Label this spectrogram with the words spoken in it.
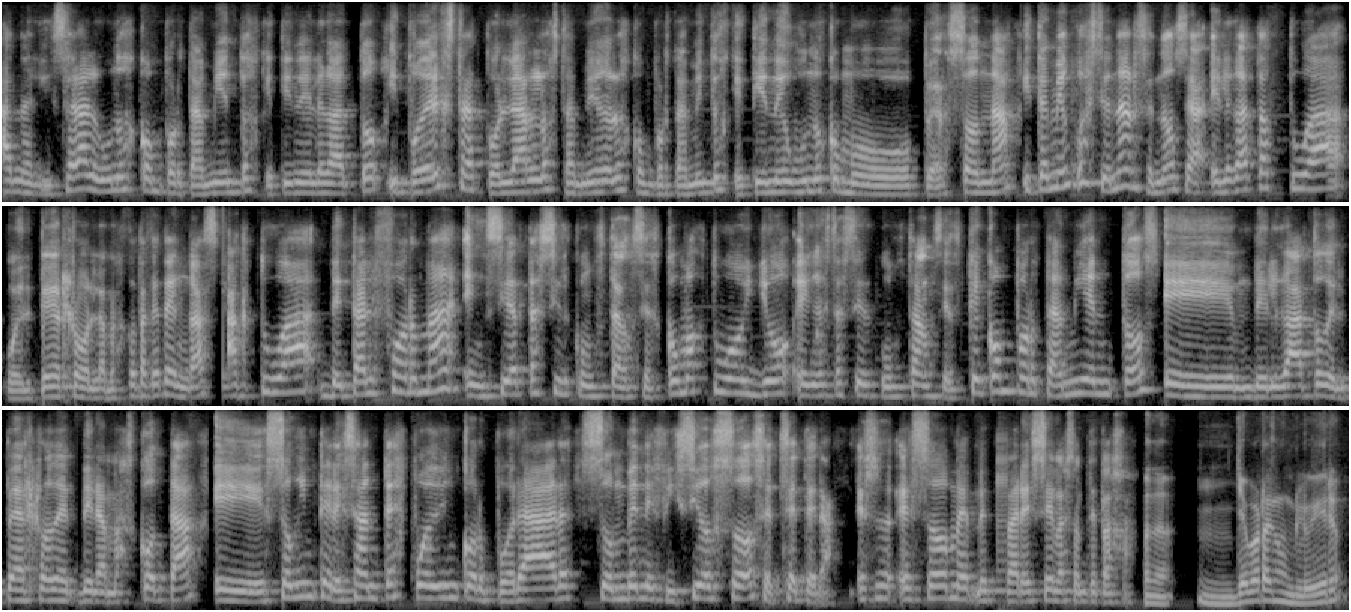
analizar algunos comportamientos que tiene el gato y poder extrapolarlos también a los comportamientos que tiene uno como persona y también cuestionarse, ¿no? O sea, el gato actúa, o el perro, la mascota que tengas, actúa de tal forma en ciertas circunstancias. ¿Cómo actúo yo en estas circunstancias? ¿Qué comportamientos eh, del gato, del perro, de, de la mascota eh, son interesantes, puedo incorporar, son beneficiosos, etcétera? Eso, eso me, me parece bastante paja. Bueno, ya para concluir,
